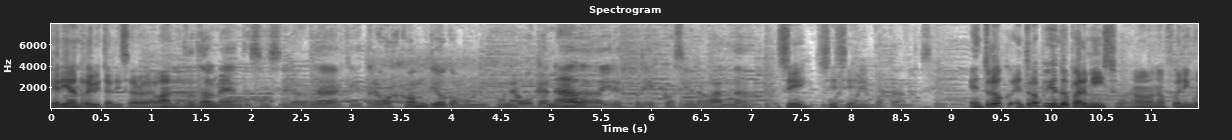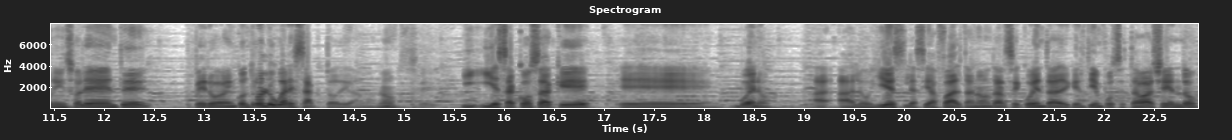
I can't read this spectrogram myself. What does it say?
Querían revitalizar a la banda. ¿no? Totalmente, sí, sí, la verdad que Trevor Home dio como un- una bocanada de aire fresco hacia la banda. Sí, sí, muy, sí. Muy importante, sí. Entró, entró pidiendo permiso, ¿no? No fue ningún insolente, pero encontró el lugar exacto, digamos, ¿no? sí. Y, y esa cosa que, eh, bueno, a, a los Yes le hacía falta, ¿no? Darse cuenta de que el tiempo se estaba yendo,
